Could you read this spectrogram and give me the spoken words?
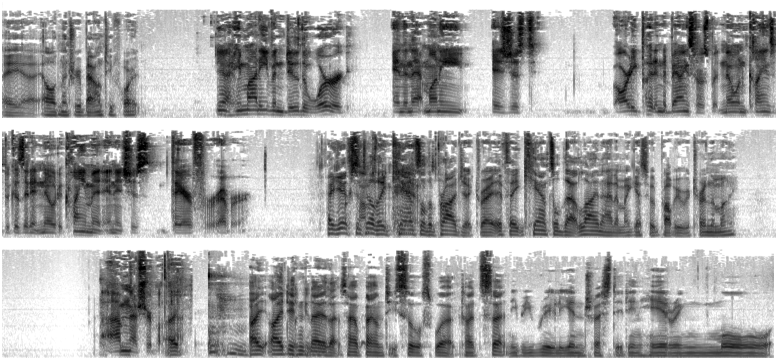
a uh, elementary bounty for it. Yeah, he might even do the work, and then that money is just already put into bounty source, but no one claims it because they didn't know to claim it, and it's just there forever. I guess until they cancel yeah. the project, right? If they canceled that line item, I guess it would probably return the money. I'm not sure about that. I, I didn't know that's how Bounty Source worked. I'd certainly be really interested in hearing more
